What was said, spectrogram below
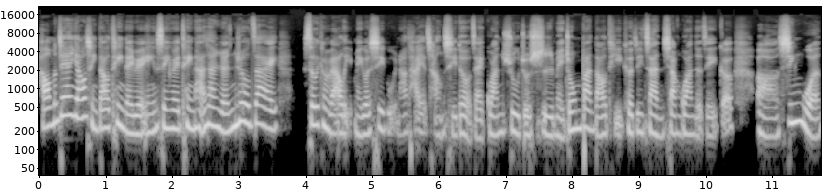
好，我们今天邀请到 Tim 的原因，是因为 Tim 他现在人就在。Silicon Valley，美国矽股，然后他也长期都有在关注，就是美中半导体科技战相关的这个呃新闻。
